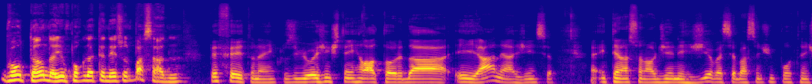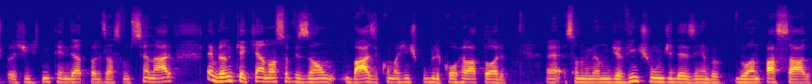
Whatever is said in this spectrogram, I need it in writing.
voltando aí um pouco da tendência do passado. Né? Perfeito, né? Inclusive hoje a gente tem relatório da EIA, né, a Agência é, Internacional de Energia, vai ser bastante importante para a gente entender a atualização do cenário. Lembrando que aqui a nossa visão base, como a gente publicou o relatório é, se eu não me engano, no dia 21 de dezembro do ano passado,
